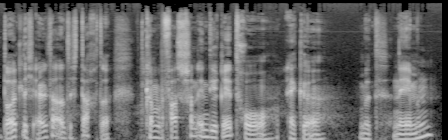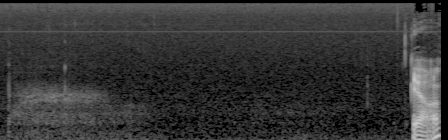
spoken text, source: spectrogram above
deutlich älter, als ich dachte. Das kann man fast schon in die Retro-Ecke mitnehmen. Ja.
